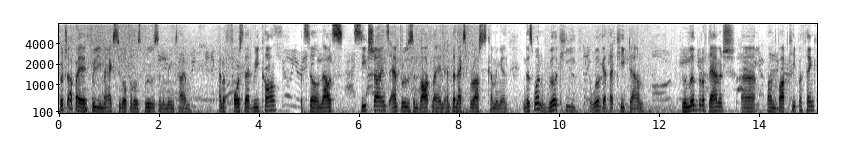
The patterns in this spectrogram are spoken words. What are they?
Good job by 3D Max to go for those bruisers in the meantime. Kind of force that recall. But still, now it's Siege Giants and Bruisers in bot lane, and the next Barrage is coming in. And this one will keep, will get that keep down. Do a little bit of damage uh, on the bot keep, I think.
